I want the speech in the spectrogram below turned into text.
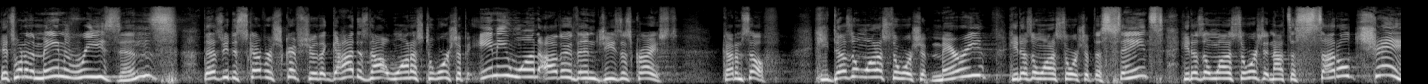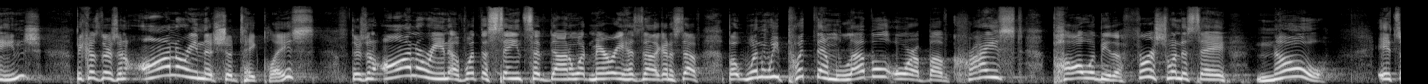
It's one of the main reasons that as we discover Scripture, that God does not want us to worship anyone other than Jesus Christ, God Himself. He doesn't want us to worship Mary. He doesn't want us to worship the saints. He doesn't want us to worship. Now, it's a subtle change because there's an honoring that should take place. There's an honoring of what the saints have done and what Mary has done, that kind of stuff. But when we put them level or above Christ, Paul would be the first one to say, no, it's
